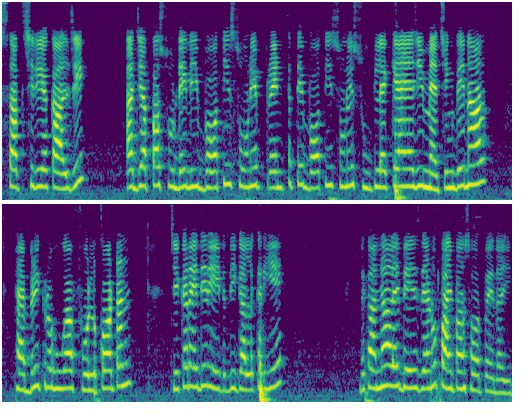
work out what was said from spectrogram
ਸਤਿ ਸ਼੍ਰੀ ਅਕਾਲ ਜੀ। ਅੱਜ ਆਪਾਂ ਤੁਹਾਡੇ ਲਈ ਬਹੁਤ ਹੀ ਸੋਹਣੇ ਪ੍ਰਿੰਟ ਤੇ ਬਹੁਤ ਹੀ ਸੋਹਣੇ ਸੂਟ ਲੈ ਕੇ ਆਏ ਆ ਜੀ ਮੈਚਿੰਗ ਦੇ ਨਾਲ। ਫੈਬਰਿਕ ਰਹੂਗਾ ਫੁੱਲ ਕਾਟਨ ਜੇਕਰ ਇਹਦੇ ਰੇਟ ਦੀ ਗੱਲ ਕਰੀਏ, ਦੁਕਾਨਾਂ ਵਾਲੇ ਵੇਚਦੇ ਆ ਨੂੰ 5-500 ਰੁਪਏ ਦਾ ਜੀ।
